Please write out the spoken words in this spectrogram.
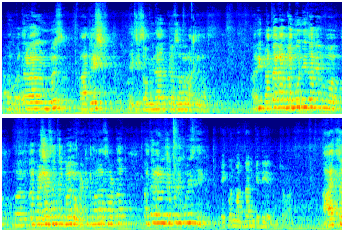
पण पत्रकारांमुळेच हा देश त्याचे संविधान किंवा सगळं राखलेलं आणि पत्रकार बंधूंनी जर जर प्रशासनाचं डोळे उघडले तर मला असं वाटतं पत्रकारांच्या पुढे कोणीच नाही. एकूण मतदान किती आहे तुमच्या आजचं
